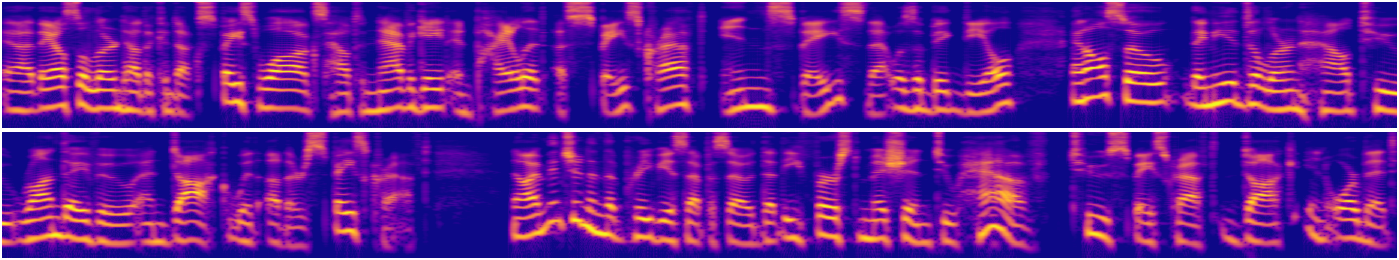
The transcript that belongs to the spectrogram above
Uh, they also learned how to conduct spacewalks, how to navigate and pilot a spacecraft in space. That was a big deal. And also, they needed to learn how to rendezvous and dock with other spacecraft. Now, I mentioned in the previous episode that the first mission to have two spacecraft dock in orbit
